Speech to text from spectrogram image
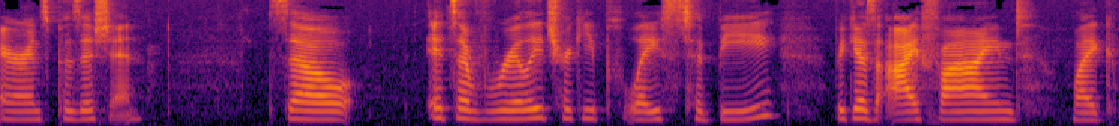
Aaron's position. So, it's a really tricky place to be because I find like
